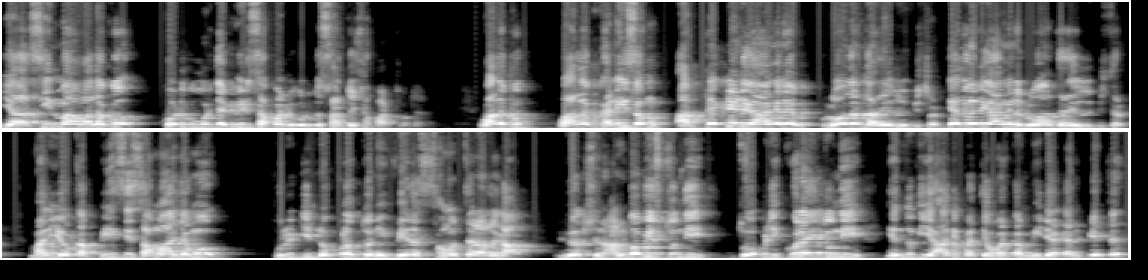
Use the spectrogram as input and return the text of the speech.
ఇలా సినిమా వాళ్ళకు కొడుకు పుడితే వీడు సపోర్ట్ కొడుకు సంతోషపడుతుంటారు. వాళ్ళకు వాళ్ళకు కనీసం ఆ ప్రెగ్నెంట్ కాగానే రోజంతా అదే చూపిస్తాడు. డెలివరీ కాగానే రోజంతా అదే చూపిస్తాడు. మరి యొక్క బీసీ సమాజము పురిటి నొప్పులతోని వేల సంవత్సరాలుగా వివక్షను అనుభవిస్తుంది దోపిడీ గురవుతుంది ఎందుకు ఈ ఆధిపత్య వర్గం మీడియా కనిపించట్లేదు?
